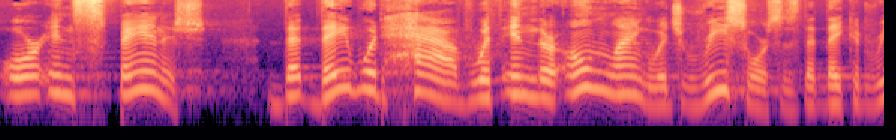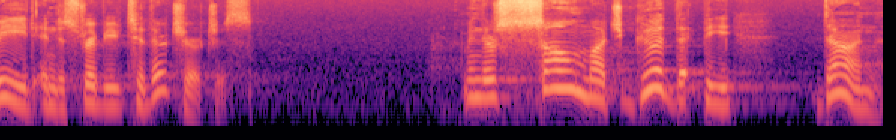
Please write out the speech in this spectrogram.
or in Spanish that they would have within their own language resources that they could read and distribute to their churches. I mean, there's so much good that be done.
